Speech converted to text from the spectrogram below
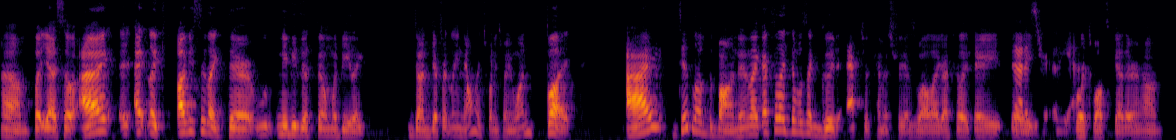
Um, but yeah, so I, I, I like obviously like there maybe the film would be like done differently now in 2021, but I did love the bond and like I feel like there was like good actor chemistry as well. Like I feel like they they That is true. Yeah. worked well together. Um,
